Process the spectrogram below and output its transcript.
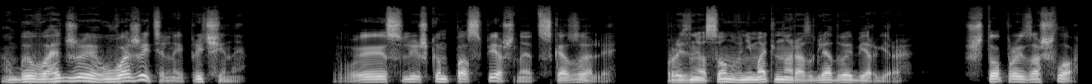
«Бывают же уважительные причины». «Вы слишком поспешно это сказали», — произнес он, внимательно разглядывая Бергера. «Что произошло?»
